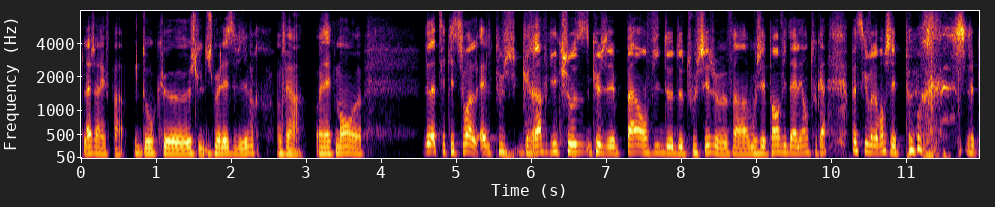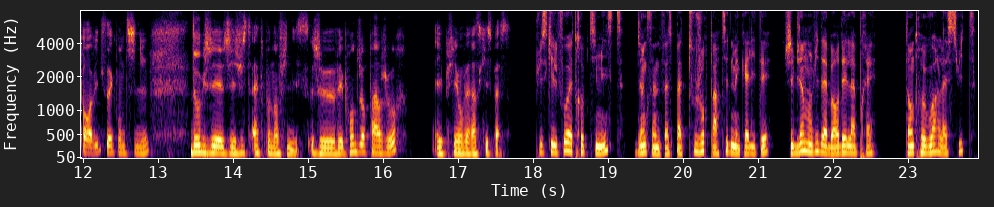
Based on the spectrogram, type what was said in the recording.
Là, j'arrive pas. Donc, euh, je, me laisse vivre. On verra. Honnêtement, là, tes questions, elles, touchent grave quelque chose que j'ai pas envie de, de toucher, je, enfin, où j'ai pas envie d'aller en tout cas, parce que vraiment, j'ai peur. j'ai pas envie que ça continue. Donc, j'ai juste hâte qu'on en finisse. Je vais prendre jour par jour et puis on verra ce qui se passe. Puisqu'il faut être optimiste, bien que ça ne fasse pas toujours partie de mes qualités, j'ai bien envie d'aborder l'après, d'entrevoir la suite,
